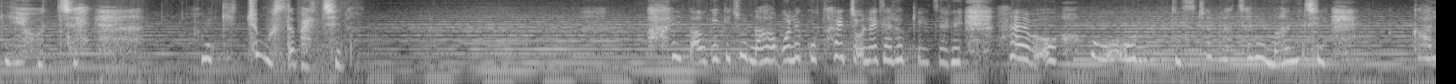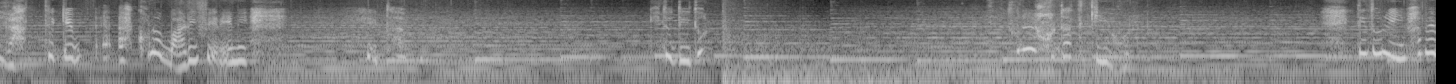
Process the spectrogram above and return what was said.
কি হচ্ছে আমি কিচ্ছু বুঝতে পারছি না ভাই, কাউকে কিছু না বলে কোথায় চলে গেল কে জানে? হ্যাঁ ও, ও- ওর ডিস্টার্ব আছে, আমি মানছি। কাল রাত থেকে এখনও বাড়ি ফেরেনি। এটা কিন্তু দিদুন, দিদুনের হঠাৎ কি হলো? দিদুন, এইভাবে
